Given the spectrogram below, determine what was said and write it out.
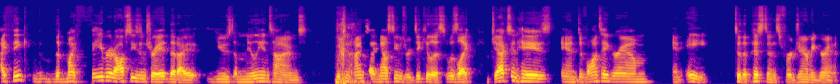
I think the, the my favorite offseason trade that I used a million times, which in hindsight now seems ridiculous, was like Jaxson Hayes and Devonte Graham and eight to the Pistons for Jerami Grant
